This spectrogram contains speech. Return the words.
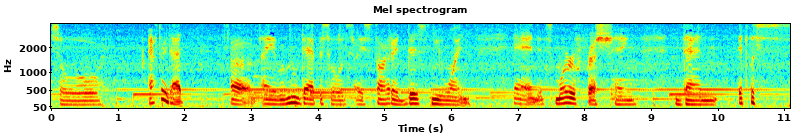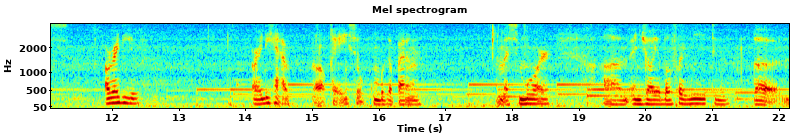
So after that, uh, I removed the episodes. I started this new one, and it's more refreshing than it was already already have Okay, so kumbaga parang mas more um, enjoyable for me to um,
